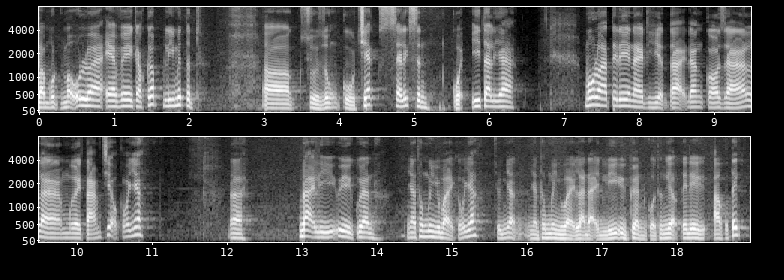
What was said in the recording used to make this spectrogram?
và một mẫu loa EV cao cấp Limited uh, sử dụng củ check Selection của Italia. Mẫu loa TD này thì hiện tại đang có giá là 18 triệu các bác nhé. Đây. Đại lý ủy quyền nhà thông minh 17 các bác nhé. Chứng nhận nhà thông minh 17 là đại lý ủy quyền của thương hiệu TD Acoustic.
